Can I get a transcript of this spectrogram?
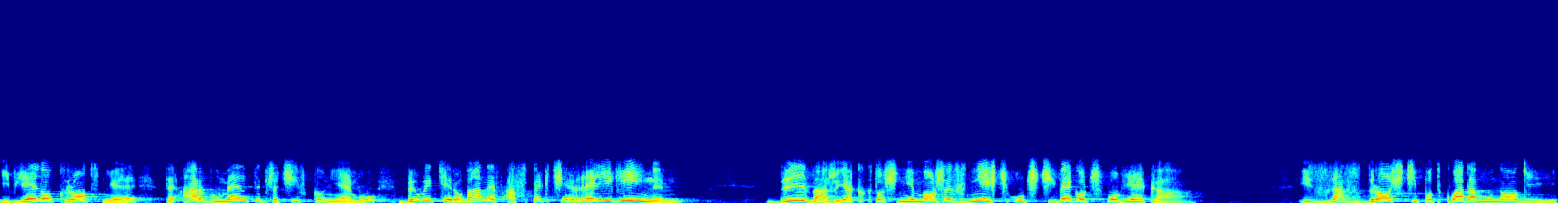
I wielokrotnie te argumenty przeciwko niemu były kierowane w aspekcie religijnym. Bywa, że jak ktoś nie może znieść uczciwego człowieka, i z zazdrości podkłada mu nogi,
